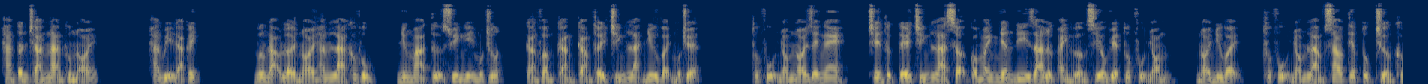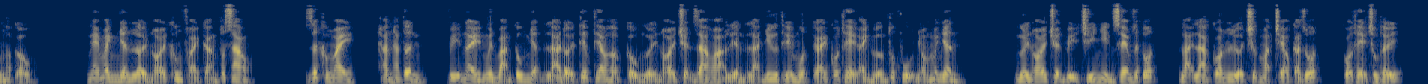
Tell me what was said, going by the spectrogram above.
Hàn tân chán nản không nói. Hắn bị đả kích. Vương đạo lời nói hắn là khâm phục, nhưng mà tự suy nghĩ một chút, càng phẩm càng cảm thấy chính là như vậy một chuyện. Thúc phụ nhóm nói dễ nghe, trên thực tế chính là sợ có mãnh nhân đi ra lực ảnh hưởng siêu việt thúc phụ nhóm. Nói như vậy, thúc phụ nhóm làm sao tiếp tục trưởng không hợp cầu? Nghe mãnh nhân lời nói không phải càng tốt sao? Rất không may, hắn hà tân, vị này nguyên bản công nhận là đời tiếp theo hợp cầu người nói chuyện ra hỏa liền là như thế một cái có thể ảnh hưởng thúc phụ nhóm mãnh nhân người nói chuyện vị trí nhìn xem rất tốt, lại là con lửa trước mặt treo cà rốt, có thể trông thấy,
